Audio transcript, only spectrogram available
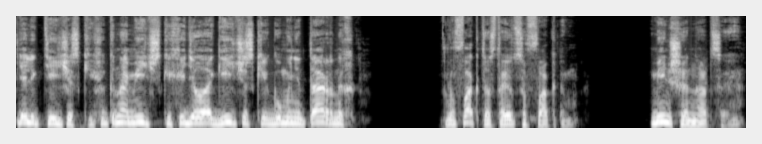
диалектических, экономических, идеологических, гуманитарных. Но факт остается фактом. Меньшая нация,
